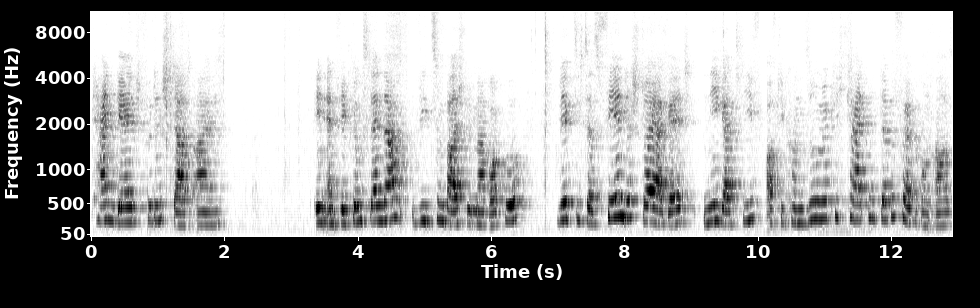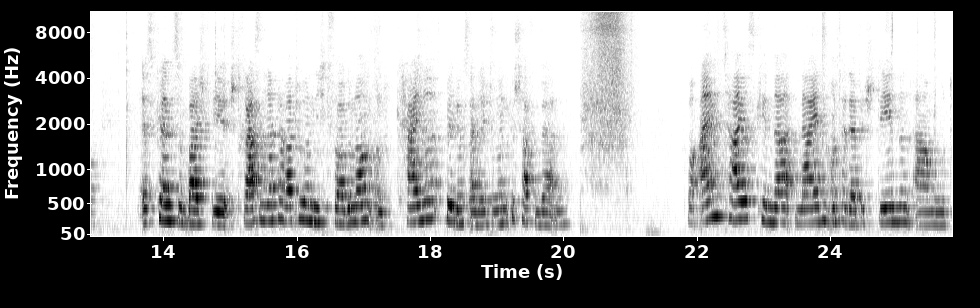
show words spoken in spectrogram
kein Geld für den Staat ein. In Entwicklungsländern, wie zum Beispiel Marokko, wirkt sich das fehlende Steuergeld negativ auf die Konsummöglichkeiten der Bevölkerung aus. Es können zum Beispiel Straßenreparaturen nicht vorgenommen und keine Bildungseinrichtungen geschaffen werden. Vor allem Tayos Kinder leiden unter der bestehenden Armut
